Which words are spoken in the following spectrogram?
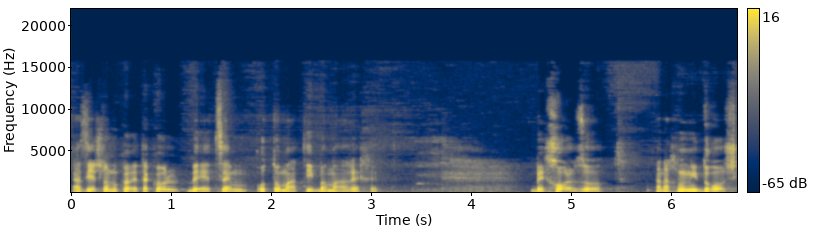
אז יש לנו כבר את הכל בעצם אוטומטי במערכת. בכל זאת אנחנו נדרוש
